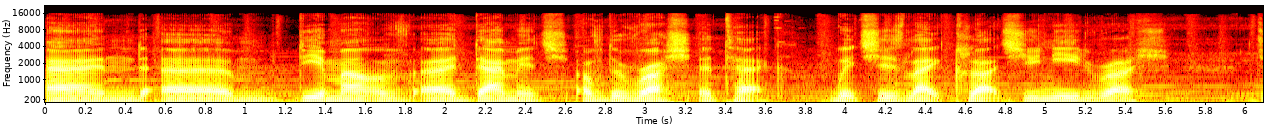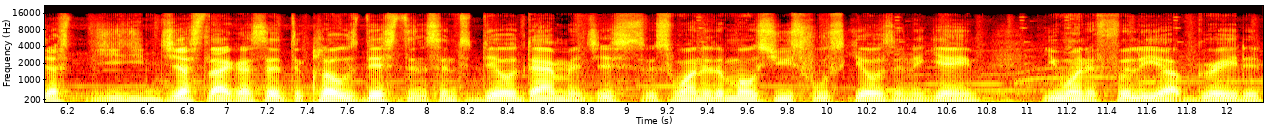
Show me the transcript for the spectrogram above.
and um, the amount of uh, damage of the rush attack, which is like clutch. You need rush just just like I said, to close distance and to deal damage. It's, it's one of the most useful skills in the game. You want it fully upgraded.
